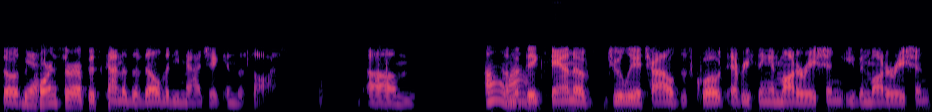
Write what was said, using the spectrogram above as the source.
So the Yeah. corn syrup is kind of the velvety magic in the sauce. Um, Oh, I'm wow. a big fan of Julia Childs' quote, everything in moderation, even moderation.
